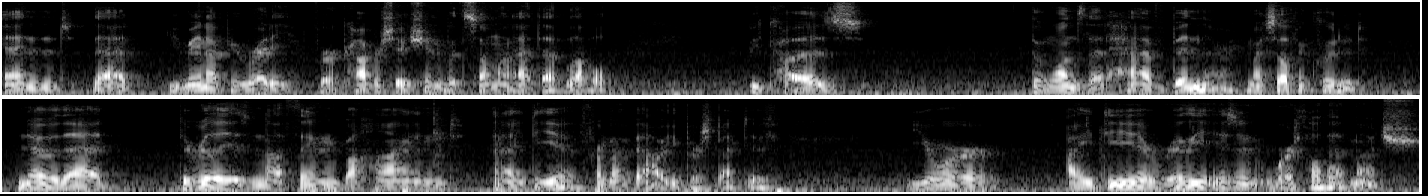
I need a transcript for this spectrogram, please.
and that you may not be ready for a conversation with someone at that level. Because the ones that have been there, myself included, know that there really is nothing behind an idea from a value perspective. Your idea really isn't worth all that much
